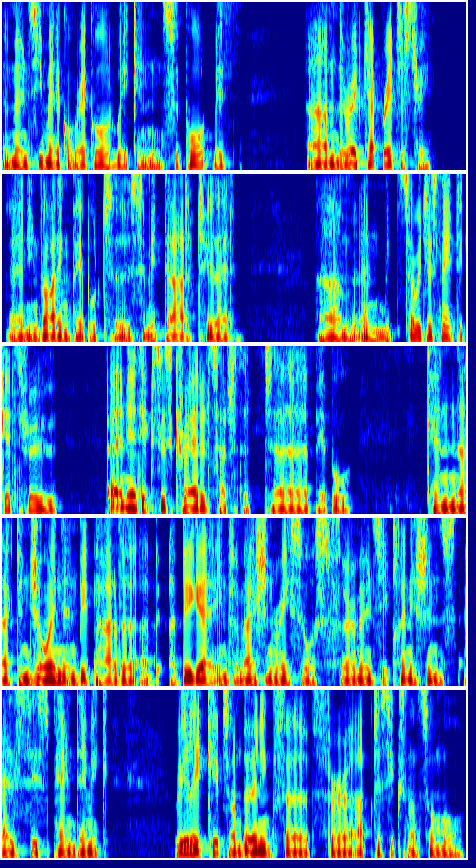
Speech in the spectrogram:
emergency medical record. We can support with um, the REDCap registry and inviting people to submit data to that. Um, and we, so we just need to get through. An ethics is created such that uh, people can uh, can join and be part of a, a, bigger information resource for emergency clinicians as this pandemic really keeps on burning for for up to six months or more.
